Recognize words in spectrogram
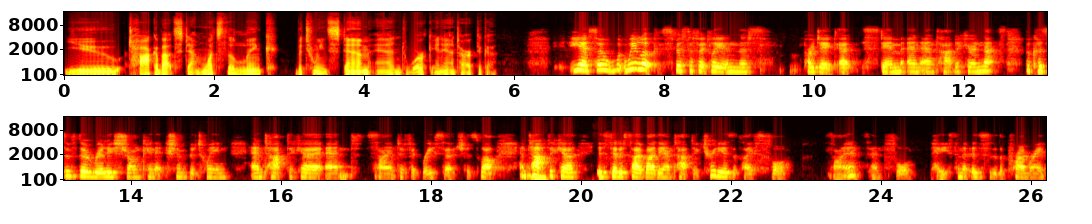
you talk about STEM. What's the link between STEM and work in Antarctica? Yeah, so we look specifically in this project at STEM and Antarctica, and that's because of the really strong connection between Antarctica and scientific research as well. Antarctica mm. is set aside by the Antarctic Treaty as a place for science and for peace, and it is sort of the primary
